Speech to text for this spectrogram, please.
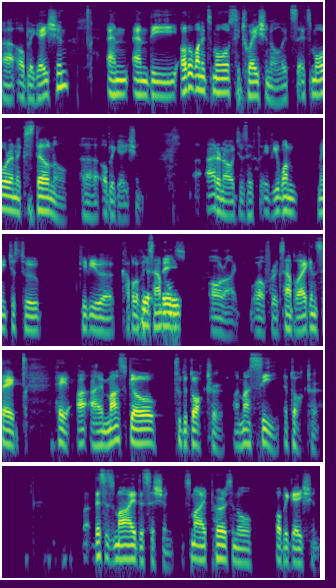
uh, obligation, and and the other one, it's more situational. It's it's more an external uh, obligation. I don't know. Just if if you want me just to give you a couple of yes, examples. Please. All right. Well, for example, I can say, "Hey, I, I must go to the doctor. I must see a doctor." This is my decision. It's my personal obligation.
